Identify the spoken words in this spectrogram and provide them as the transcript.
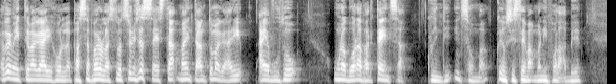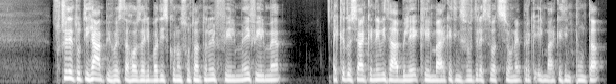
ovviamente, magari con il passaparola la situazione si assesta, ma intanto magari hai avuto una buona partenza. Quindi, insomma, è un sistema manipolabile. Succede in tutti i campi questa cosa, ribadisco non soltanto nel film. Nei film e credo sia anche inevitabile che il marketing sfrutti la situazione perché il marketing punta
